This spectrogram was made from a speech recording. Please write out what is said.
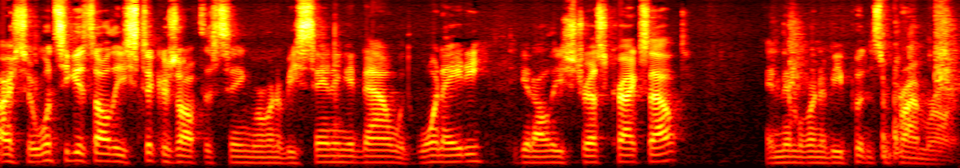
All right, so once he gets all these stickers off this thing, we're going to be sanding it down with 180 to get all these stress cracks out. And then we're going to be putting some primer on it.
